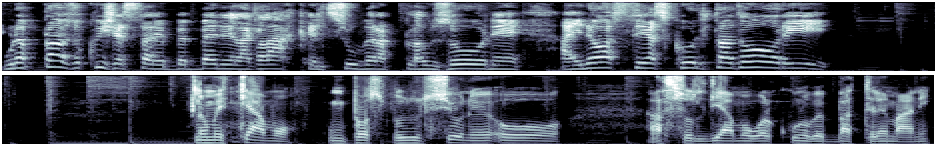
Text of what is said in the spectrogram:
Un applauso qui ci starebbe bene la clac il super applausone ai nostri ascoltatori. Lo mettiamo in post produzione o assoldiamo qualcuno per battere le mani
